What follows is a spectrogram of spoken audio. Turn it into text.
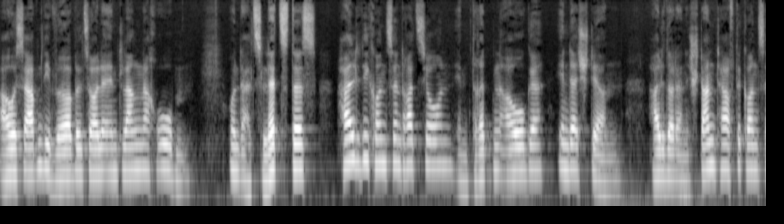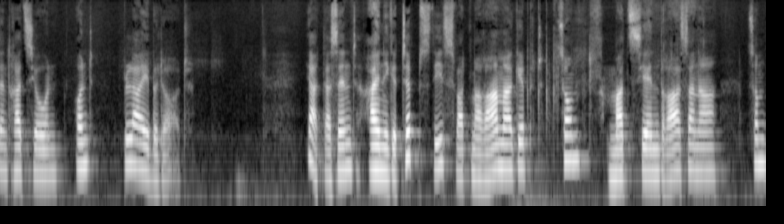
Ausatmen die Wirbelsäule entlang nach oben. Und als letztes halte die Konzentration im dritten Auge in der Stirn. Halte dort eine standhafte Konzentration und bleibe dort. Ja, das sind einige Tipps, die Svatmarama gibt zum Matsyendrasana, zum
